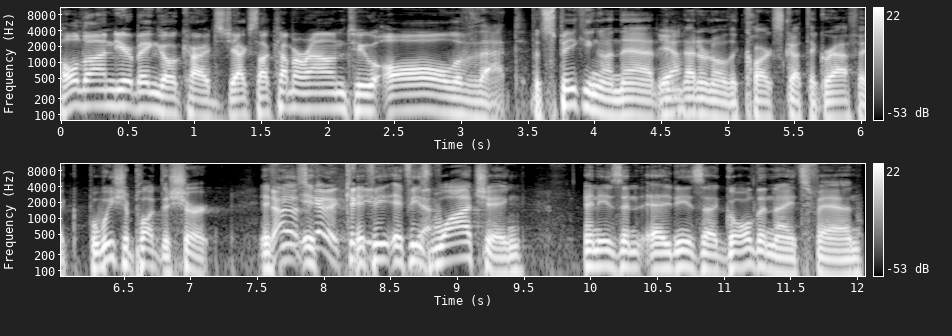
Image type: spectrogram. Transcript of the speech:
Hold on to your bingo cards, Jax. I'll come around to all of that. But speaking on that, Yeah. I don't know that Clark's got the graphic, but we should plug the shirt. If, Yeah, he- let's if, get it. If, he, if he's yeah. watching and he's, an, and he's a Golden Knights fan,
